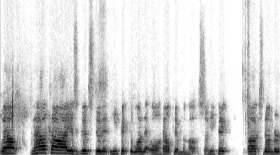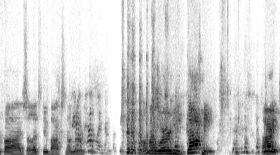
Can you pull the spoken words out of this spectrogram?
Well, Malachi is a good student. He picked the one that will help him the most. So he picked box number five. So let's do box We number. don't have number. Oh my word, he got me. All right,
